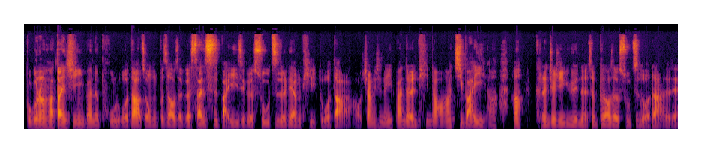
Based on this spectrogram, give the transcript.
不过呢，他担心一般的普罗大众不知道这个三四百亿这个数字的量体多大了。我相信呢，一般的人听到啊几百亿啊啊，可能就已经晕了，这不知道这个数字多大，对不对？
